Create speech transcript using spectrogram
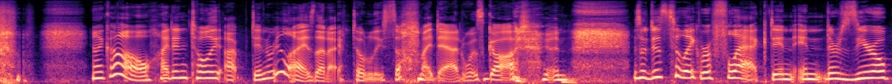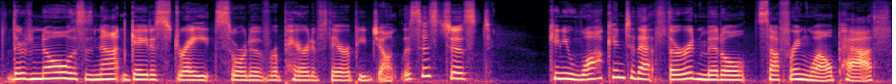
You're like, oh, I didn't totally, I didn't realize that I totally saw my dad was God. and so just to like reflect and, and there's zero, there's no, this is not gay to straight sort of reparative therapy junk. This is just, can you walk into that third middle suffering well path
